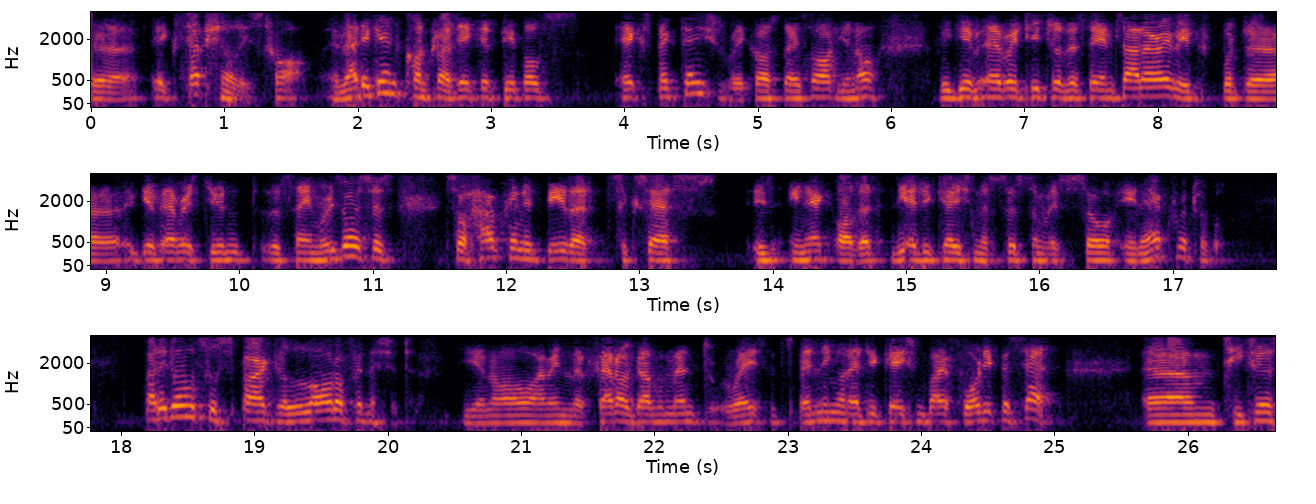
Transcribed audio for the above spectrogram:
uh, exceptionally strong. And that again contradicted people's expectation because they thought, you know, we give every teacher the same salary, we put, uh, give every student the same resources. So how can it be that success is inequ- or that the educational system is so inequitable? But it also sparked a lot of initiative. You know, I mean, the federal government raised its spending on education by 40%. Um, teachers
